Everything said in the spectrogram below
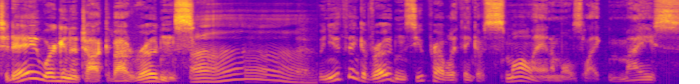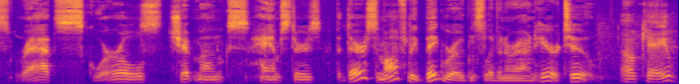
Today, we're going to talk about rodents. Ah, When you think of rodents, you probably think of small animals like mice, rats, squirrels, chipmunks, hamsters. But there are some awfully big rodents living around here, too. okay.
